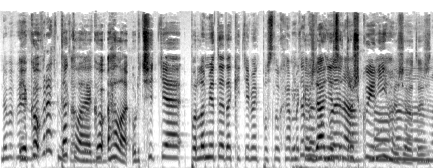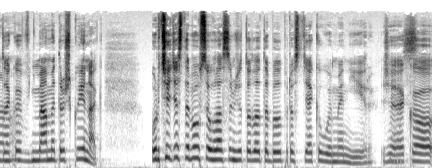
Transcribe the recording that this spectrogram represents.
Nebo jako vyvraťme to takhle, jako klidně. hele, určitě, podle mě to je taky tím, jak posloucháme každá něco trošku No, jiného, no, že jo, no, takže no. to jako vnímáme trošku jinak. Určitě s tebou souhlasím, že tohle to byl prostě jako women year, že Yes. jako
